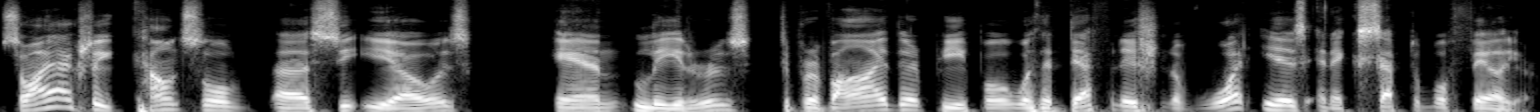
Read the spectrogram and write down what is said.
So I actually counsel uh, CEOs and leaders to provide their people with a definition of what is an acceptable failure.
